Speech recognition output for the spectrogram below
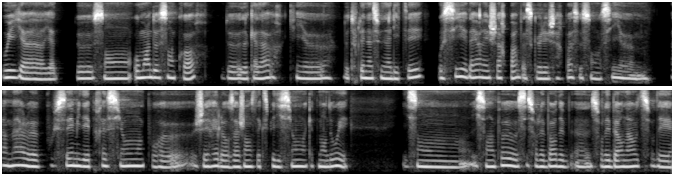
Oui, il y a, y a 200, au moins 200 corps de, cadavres qui, euh, de toutes les nationalités. Aussi, et d'ailleurs les Sherpas, parce que les Sherpas, ce sont aussi pas mal euh, poussé, mis des pressions pour euh, gérer leurs agences d'expédition à Katmandou et ils sont, un peu aussi sur les bords, euh, sur les burn-out, sur des,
